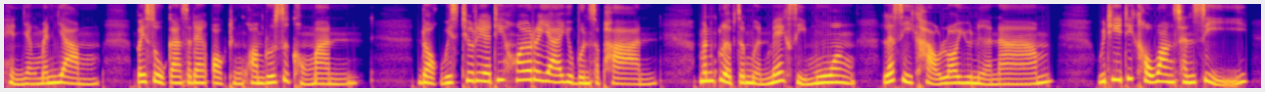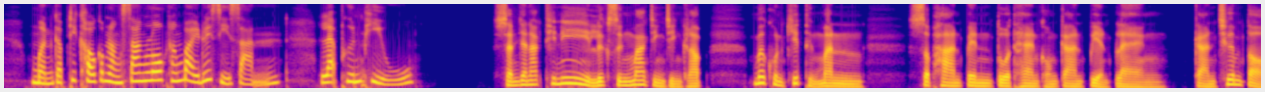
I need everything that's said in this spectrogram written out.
เห็นอย่างแม่นยำ ไปสู่การแสดงออกถึงความรู้สึกของมัน ดอกวิสทิเรียที่ห้อยระยะอยู่บนสะพาน มันเกือบจะเหมือนเมฆสีม่วง และสีขาวลอยอยู่เหนือน้ำ วิธีที่เขาวางชั้นสี เหมือนกับที่เขากำลังสร้างโลกทั้งใบด้วยสีสัน และพื้นผิว สัญลักษณ์ที่นี่ลึกซึ้งมากจริง ๆ ครับ เมื่อคุณคิดถึงมันสะพานเป็นตัวแทนของการเปลี่ยนแปลง การเชื่อมต่อ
